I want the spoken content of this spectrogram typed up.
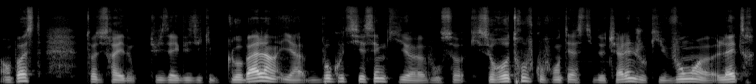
en poste. Toi, tu travailles donc, tu disais avec des équipes globales. Il y a beaucoup de CSM qui, vont se, qui se retrouvent confrontés à ce type de challenge ou qui vont l'être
